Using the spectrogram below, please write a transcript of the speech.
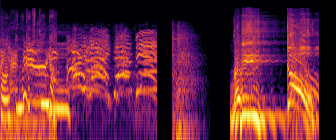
ほんとムカつくんだ Ready, go!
